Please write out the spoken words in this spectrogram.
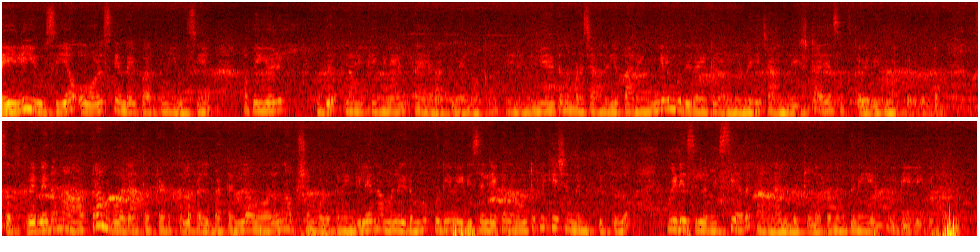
ഡെയിലി യൂസ് ചെയ്യുക ഓൾ സ്കിൻ ടൈപ്പാർക്കും യൂസ് ചെയ്യാം. അപ്പോൾ ഈ ഒരു ഇത് നമുക്ക് എങ്ങനെയാണ് തയ്യാറാക്കുന്നത് നോക്കാം. അതിന് നമ്മുടെ ചാനലിൽ ആരെങ്കിലും പുതിയതായിട്ട് കാണുന്നുണ്ടെങ്കിൽ ചാനൽ ഇഷ്ടമായ സബ്സ്ക്രൈബ് ചെയ്യാൻ മറക്കരുത് കേട്ടോ. സബ്സ്ക്രൈബ് ചെയ്താൽ മാത്രം പോരാ തൊട്ടടുത്തുള്ള ബെൽ ബട്ടണിൽ ഓളെന്ന ഓപ്ഷൻ കൊടുക്കണമെങ്കിലേ നമ്മൾ ഇടുമ്പോൾ പുതിയ വീഡിയോസിന്റെയൊക്കെ നോട്ടിഫിക്കേഷൻ നിങ്ങൾക്ക് കിട്ടുള്ളൂ. വീഡിയോസിൽ മിസ് ചെയ്യാതെ കാണാനും പറ്റുള്ളൂ. അപ്പോൾ നമുക്ക് നേരെ വീഡിയോയിലേക്ക്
